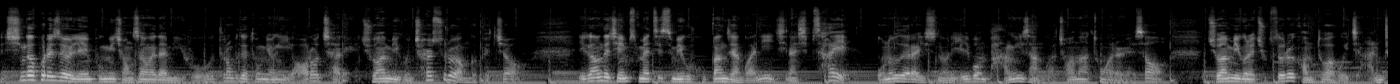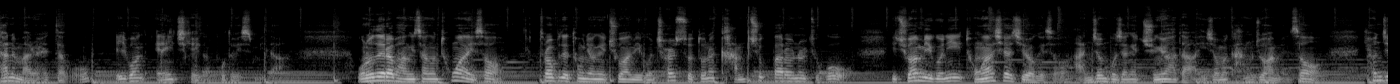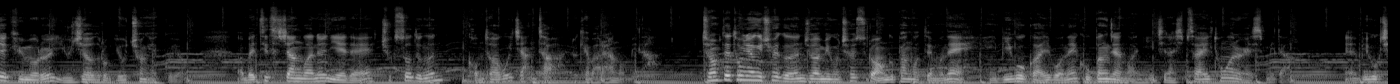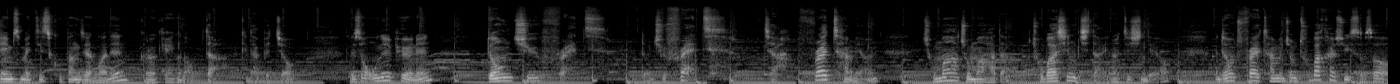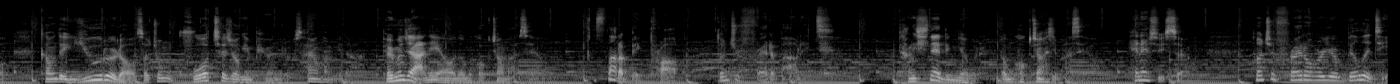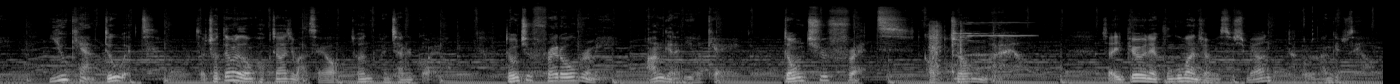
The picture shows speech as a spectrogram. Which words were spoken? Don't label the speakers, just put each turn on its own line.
네, 싱가포르에서 열린 북미 정상회담 이후 트럼프 대통령이 여러 차례 주한미군 철수를 언급했죠. 이 가운데 제임스 매티스 미국 국방장관이 지난 14일 오노데라 이스노리 일본 방위상과 전화 통화를 해서 주한미군의 축소를 검토하고 있지 않다는 말을 했다고 일본 NHK가 보도했습니다. 오노데라 방위상은 통화에서 트럼프 대통령의 주한미군 철수 또는 감축 발언을 두고 이 주한미군이 동아시아 지역에서 안전 보장에 중요하다 이 점을 강조하면서 현재 규모를 유지하도록 요청했고요. 어, 매티스 장관은 이에 대해 축소 등은 검토하고 있지 않다 이렇게 말을 한 겁니다. 트럼프 대통령이 최근 주한미군 철수를 언급한 것 때문에 이 미국과 일본의 국방장관이 지난 14일 통화를 했습니다. 예, 미국 제임스 매티스 국방장관은 그럴 계획은 없다 이렇게 답했죠. 그래서 오늘 표현은 Don't you fret, Don't you fret. 자, fret 하면 조마조마하다, 뭐 조바심치다 이런 뜻인데요. Don't fret 하면 좀 투박할 수 있어서 가운데 you를 넣어서 좀 구어체적인 표현으로 사용합니다. 별 문제 아니에요. 너무 걱정 마세요. It's not a big problem. Don't you fret about it. 당신의 능력을 너무 걱정하지 마세요. 해낼 수 있어요. Don't you fret over your ability. You can't do it. 자, 저 때문에 너무 걱정하지 마세요. 전 괜찮을 거예요. Don't you fret over me. I'm gonna be okay. Don't you fret. 걱정 말아요. 자, 이 표현에 궁금한 점 있으시면 댓글로 남겨주세요.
